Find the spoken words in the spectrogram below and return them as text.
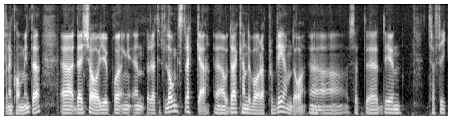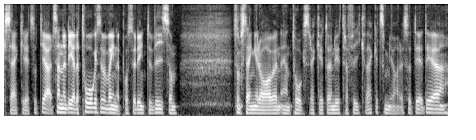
för den kom inte, uh, den kör ju på en, en relativt lång sträcka uh, och där kan det vara problem då. Uh, så att, det är en trafiksäkerhetsåtgärd. Sen när det gäller tågen som vi var inne på så är det inte vi som som stänger av en, en tågsträcka utan det är Trafikverket som gör det. Så det, det, är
